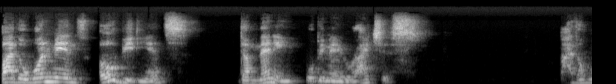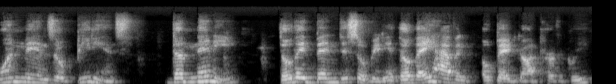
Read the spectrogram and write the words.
by the one man's obedience the many will be made righteous." By the one man's obedience, the many, though they've been disobedient, though they haven't obeyed God perfectly,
